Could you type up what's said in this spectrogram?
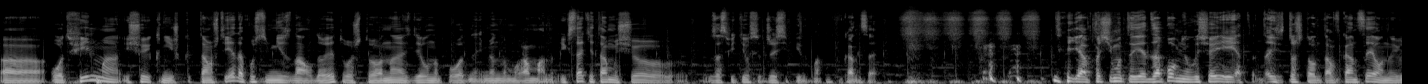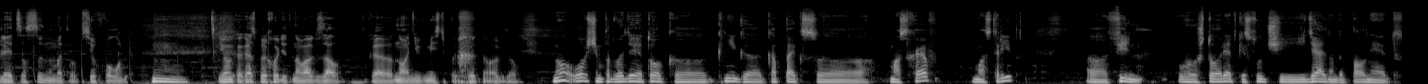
э, от фильма еще и книжкой. Потому что я, допустим, не знал до этого, что она сделана по одноименному роману. И, кстати, там еще засветился Джесси Пинкман в конце. Я почему-то я запомнил еще и это. То что он там в конце, он является сыном этого психолога. И он как раз приходит на вокзал. Ну, они вместе приходят на вокзал. Ну, в общем, подводя итог, э, книга Капекс э, Must Have, Must Read. Э, Фильм что редкий случай идеально дополняет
